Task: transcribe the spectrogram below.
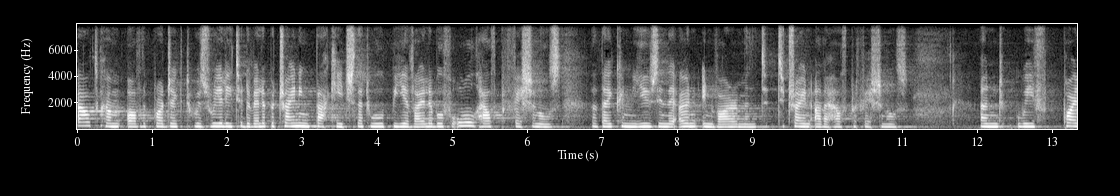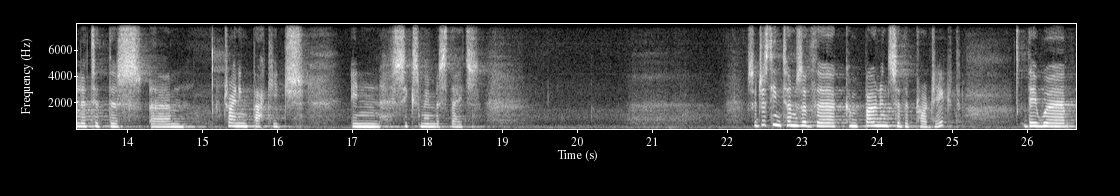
outcome of the project was really to develop a training package that will be available for all health professionals that they can use in their own environment to train other health professionals. And we've piloted this um, training package in six member states. So, just in terms of the components of the project, there were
